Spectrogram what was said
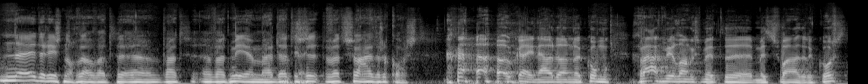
Nee, er is nog wel wat, eh, wat, eh, wat meer. Maar dat is wat zwaardere kost. Oké, nou dan eh, kom graag weer langs met, met zwaardere kost.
